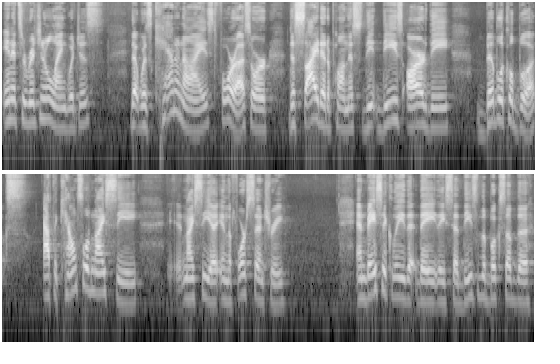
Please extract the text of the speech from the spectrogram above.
in its original languages that was canonized for us or decided upon this. these are the biblical books at the Council of Nicaea, Nicaea in the fourth century and basically, they, they said, These are the books of the,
